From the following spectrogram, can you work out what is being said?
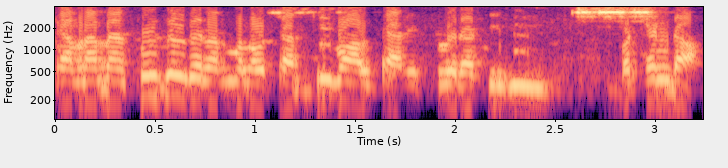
ਕੈਮਰਾਮੈਨ ਸੁਜਲ ਦੇ ਨਾਲ ਮਨੋਜ ਚਾਕੀਵਾਲ ਤੇ ਅਨਿਕ ਸਵੇਰਾ ਟੀਵੀ, ਬਠਿੰਡਾ।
